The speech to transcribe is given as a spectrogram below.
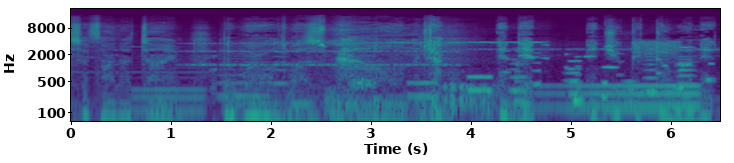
Once upon a time, the world was round, and it, and you could go on it.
